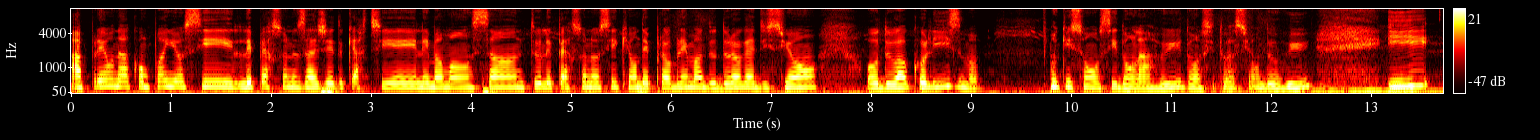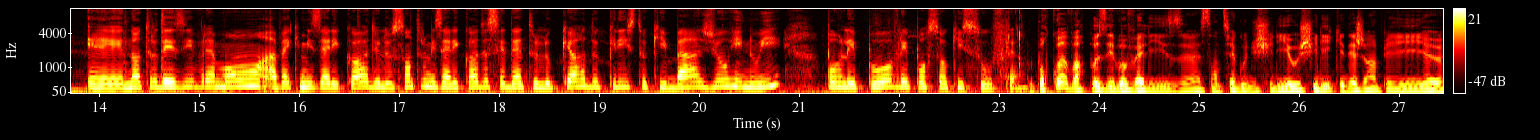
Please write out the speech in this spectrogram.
Après, on accompagne aussi les personnes âgées de quartier, les mamans enceintes, les personnes aussi qui ont des problèmes de drogaddiction ou de alcoolisme, ou qui sont aussi dans la rue, dans la situation de rue. Et notre désir vraiment avec Miséricorde, le Centre Miséricorde, c'est d'être le cœur de Christ qui bat jour et nuit pour les pauvres et pour ceux qui souffrent. Pourquoi avoir posé vos valises à Santiago du Chili et au Chili, qui est déjà un pays euh,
